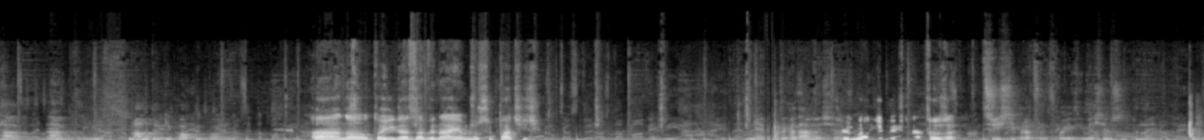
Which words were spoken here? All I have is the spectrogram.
Tak, a, mam drugi pokój wolny. A, no to ile za wynajem muszę płacić? Nie dogadamy się. Czy może być w naturze? 30% swoich miesięcznych donate'ów.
